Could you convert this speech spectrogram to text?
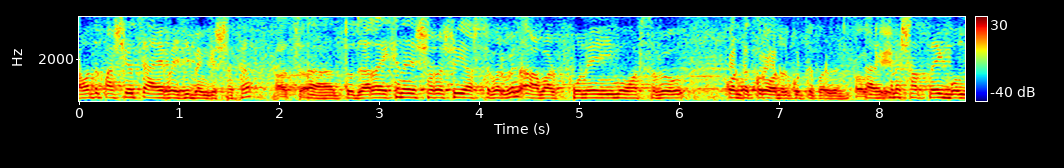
আমাদের পাশে হচ্ছে আইএফআইসি ব্যাংকের শাখা। আচ্ছা। তো যারা এখানে সরাসরি আসতে পারবেন আবার ফোনে ইমো হোয়াটসঅ্যাপেও কন্ট্যাক্ট করে অর্ডার করতে পারবেন। আর এখানে সাপ্তাহিক বন্ধ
